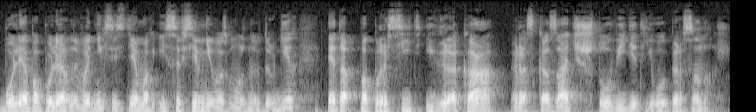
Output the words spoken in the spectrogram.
более популярный в одних системах и совсем невозможный в других, это попросить игрока рассказать, что видит его персонаж.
